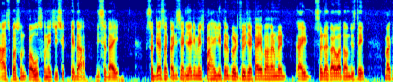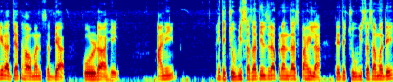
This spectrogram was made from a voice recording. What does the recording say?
आजपासून पाऊस होण्याची शक्यता दिसत आहे. सध्या सकाळची सॅटेलाईट इमेज पाहिली तर गडचिरोलीच्या काही भागांमध्ये काहीसं ढगाळ वातावरण दिसते बाकी राज्यात हवामान सध्या कोरडं आहे. आणि येत्या चोवीस तासातील जर आपण अंदाज पाहिला तर येत्या चोवीस तासामध्ये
